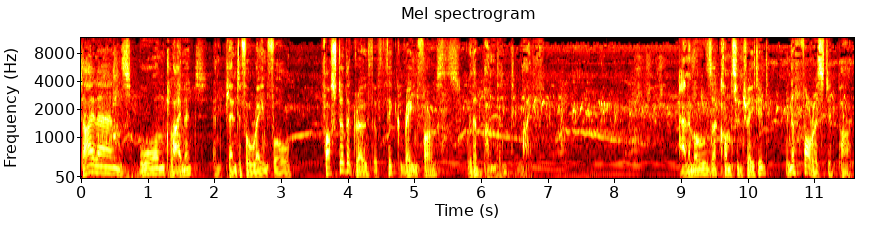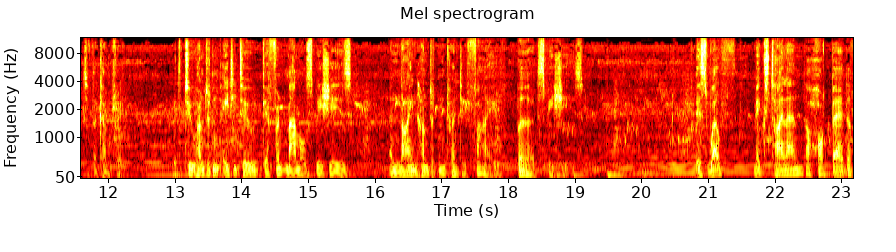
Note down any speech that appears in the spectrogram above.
Thailand's warm climate and plentiful rainfall foster the growth of thick rainforests with abundant life. Animals are concentrated in the forested parts of the country, with 282 different mammal species and 925 bird species. This wealth makes Thailand a hotbed of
